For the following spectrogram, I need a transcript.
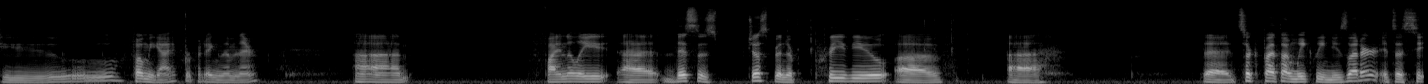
to Foamy Guy for putting them there. Um, finally, uh, this has just been a preview of uh, the CircuitPython weekly newsletter. It's a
